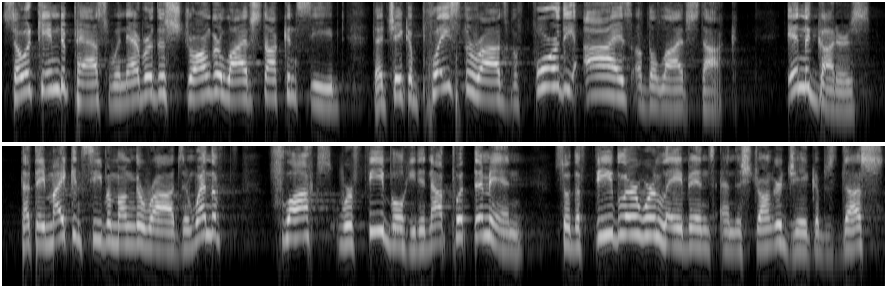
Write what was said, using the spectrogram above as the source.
So it came to pass whenever the stronger livestock conceived that Jacob placed the rods before the eyes of the livestock in the gutters that they might conceive among the rods. And when the flocks were feeble, he did not put them in. So the feebler were Laban's and the stronger Jacob's. Thus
